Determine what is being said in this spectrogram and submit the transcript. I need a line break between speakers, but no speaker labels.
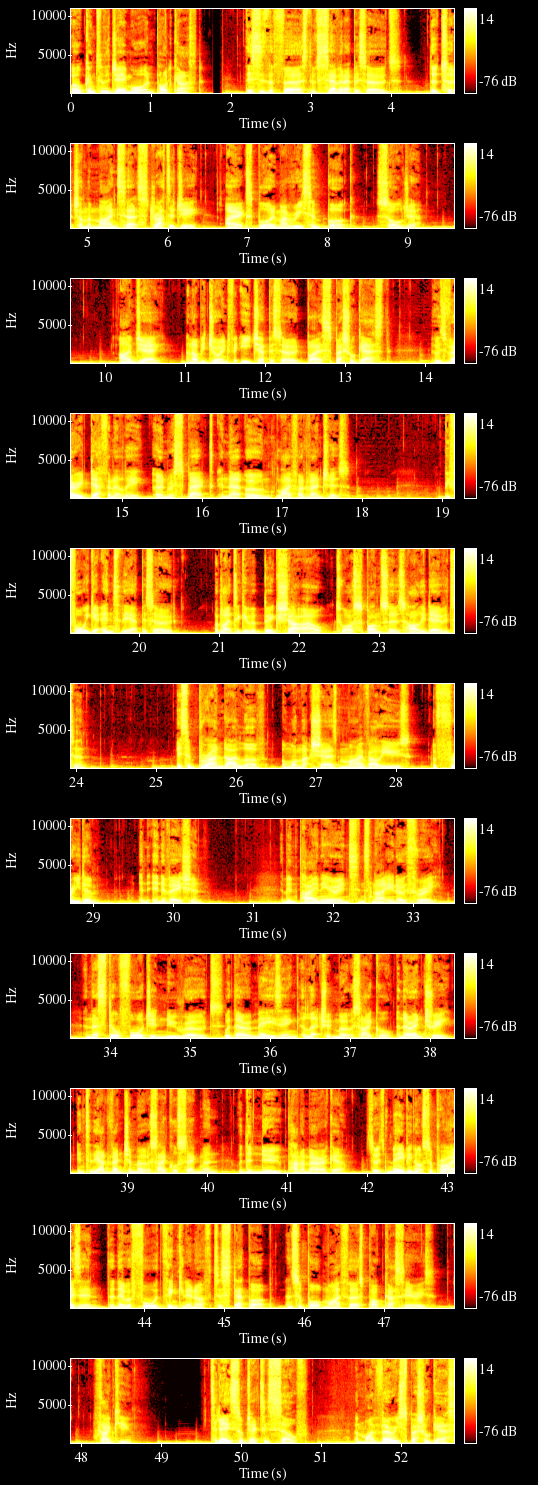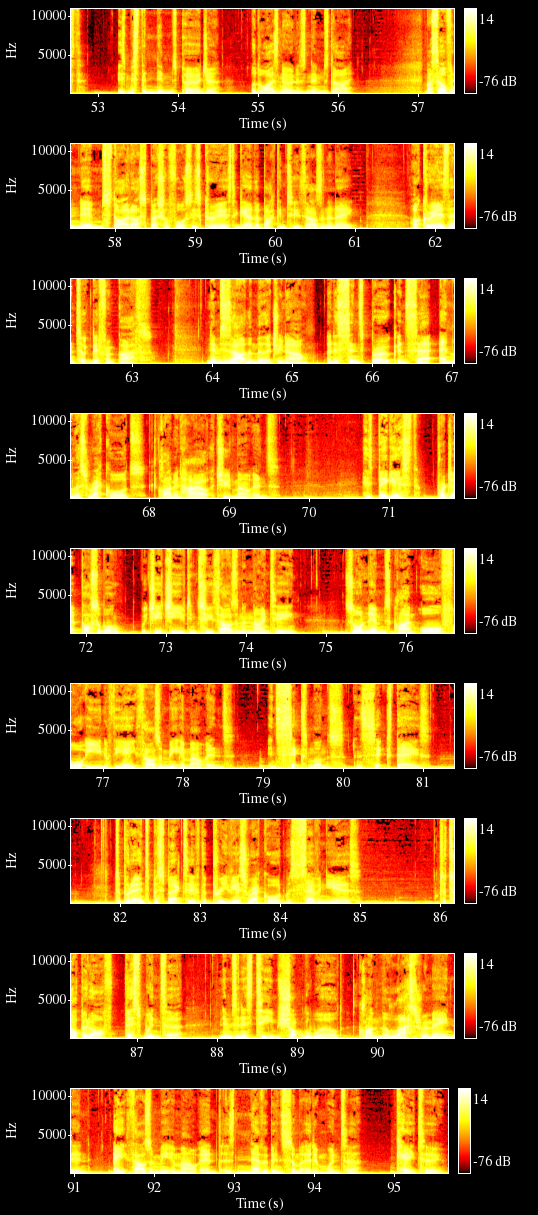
Welcome to the Jay Morton podcast. This is the first of seven episodes that touch on the mindset strategy I explored in my recent book, Soldier. I'm Jay, and I'll be joined for each episode by a special guest who has very definitely earned respect in their own life adventures. Before we get into the episode, I'd like to give a big shout out to our sponsors, Harley Davidson. It's a brand I love and one that shares my values of freedom and innovation. They've been pioneering since 1903 and they're still forging new roads with their amazing electric motorcycle and their entry into the adventure motorcycle segment with the new Pan America. So it's maybe not surprising that they were forward thinking enough to step up and support my first podcast series. Thank you. Today's subject is self, and my very special guest is Mr. Nims Purja, otherwise known as Nims Nimsdai. Myself and Nim started our Special Forces careers together back in 2008. Our careers then took different paths. Nims is out of the military now and has since broke and set endless records climbing high altitude mountains. His biggest, Project Possible, which he achieved in 2019, saw Nims climb all 14 of the 8,000 metre mountains in six months and six days. To put it into perspective, the previous record was seven years. To top it off, this winter, Nims and his team shocked the world, climbing the last remaining 8,000 metre mountain that has never been summited in winter, K2.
